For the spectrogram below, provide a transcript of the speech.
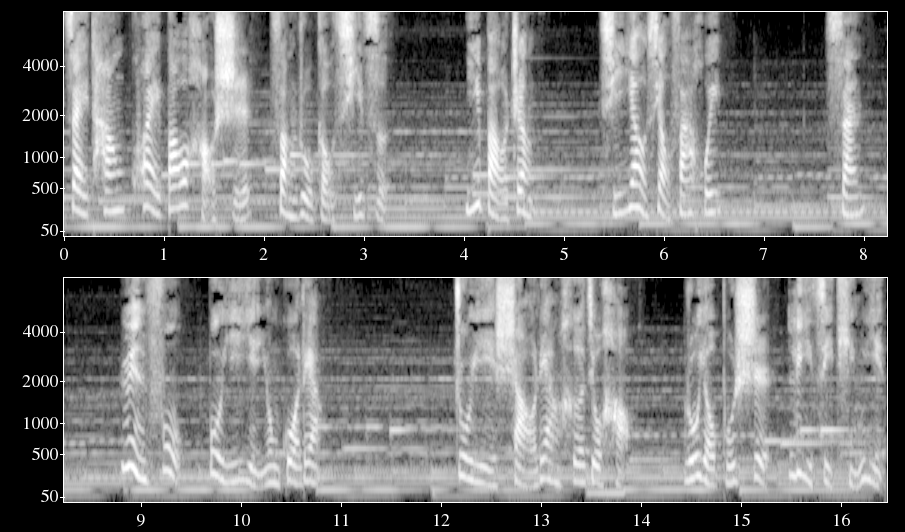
在汤快煲好时放入枸杞子，以保证其药效发挥。三，孕妇不宜饮用过量。注意少量喝就好，如有不适立即停饮。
